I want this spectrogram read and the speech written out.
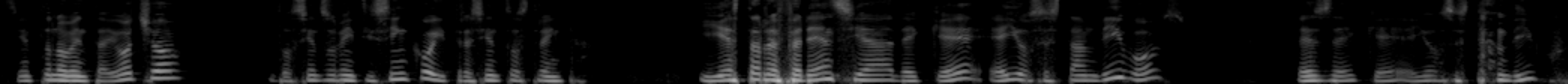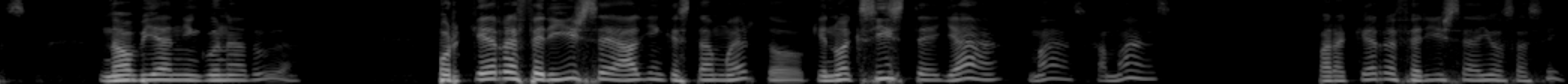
198 225 y 330. Y esta referencia de que ellos están vivos es de que ellos están vivos. No había ninguna duda. ¿Por qué referirse a alguien que está muerto, que no existe ya más, jamás? ¿Para qué referirse a ellos así?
